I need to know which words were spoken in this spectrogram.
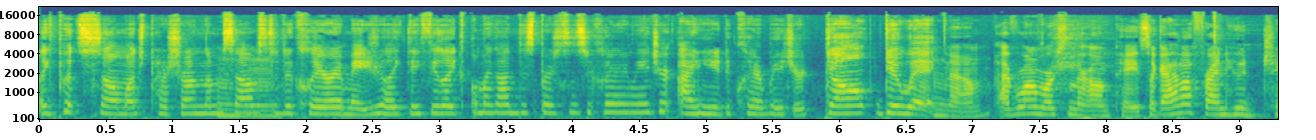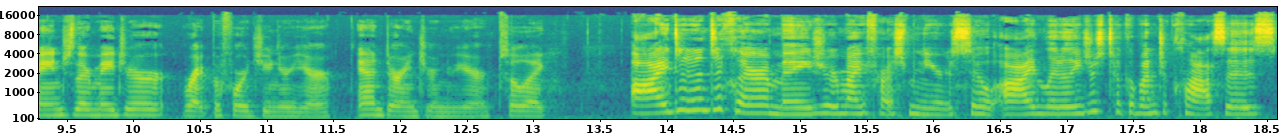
like put so much pressure on themselves Mm-hmm. to declare a major. Like they feel like, oh my god, this person's declaring a major. I need to declare a major. Don't do it. No, everyone works in their own pace. Like I have a friend who changed their major right before junior year and during junior year. So like, I didn't declare a major my freshman year, so I literally just took a bunch of classes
